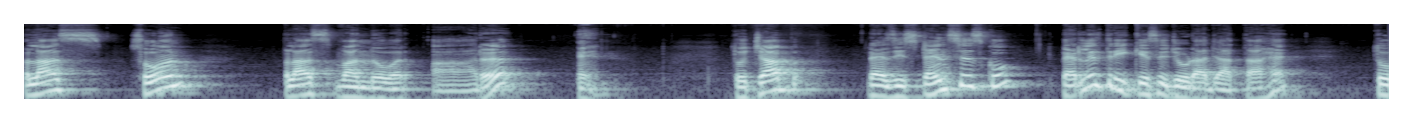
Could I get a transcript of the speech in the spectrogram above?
plus so on plus one over R N तो जब रेजिस्टेंसेस को पैरेलल तरीके से जोड़ा जाता है तो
